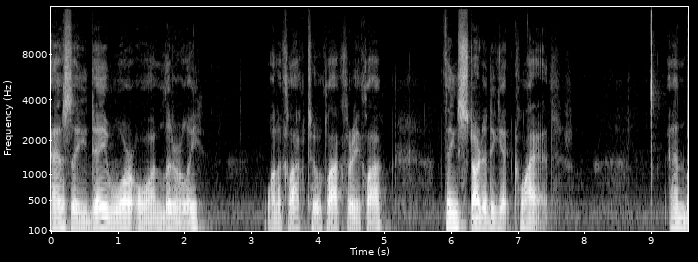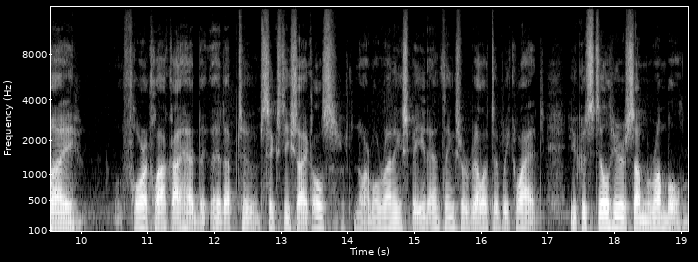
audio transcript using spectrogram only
as the day wore on, literally, one o'clock, two o'clock, three o'clock, things started to get quiet. And by four o'clock, I had it up to 60 cycles, normal running speed, and things were relatively quiet. You could still hear some rumble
